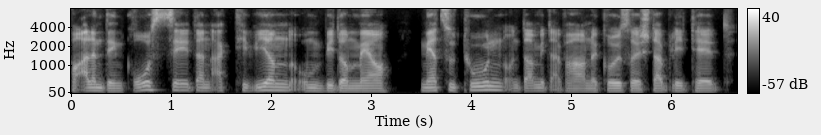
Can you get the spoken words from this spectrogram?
vor allem den Großzeh, dann aktivieren, um wieder mehr, mehr zu tun und damit einfach auch eine größere Stabilität,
